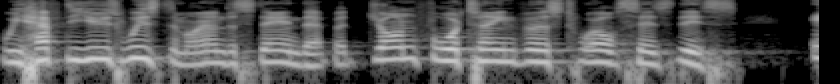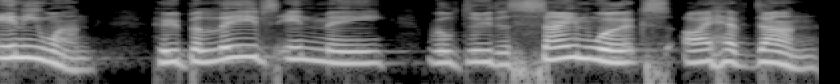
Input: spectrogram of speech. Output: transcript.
We have to use wisdom, I understand that. But John 14, verse 12 says this Anyone who believes in me will do the same works I have done,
